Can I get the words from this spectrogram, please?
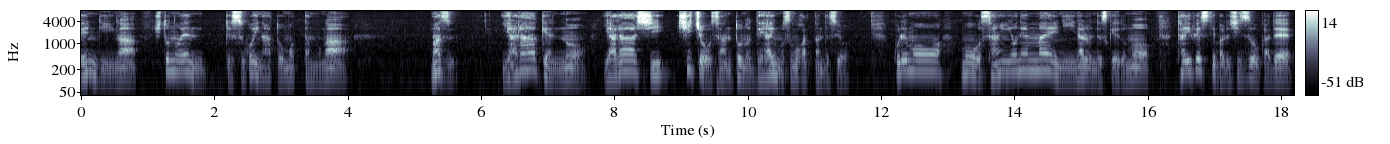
エンディが人の縁ってすごいなと思ったのがまずヤラー県のヤラー市市長さんとの出会いもすごかったんですよ。これももう34年前になるんですけれどもタイフェスティバル静岡で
